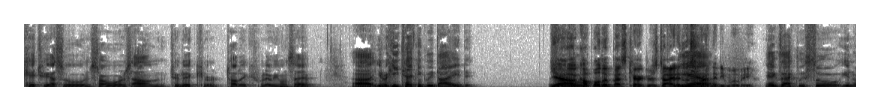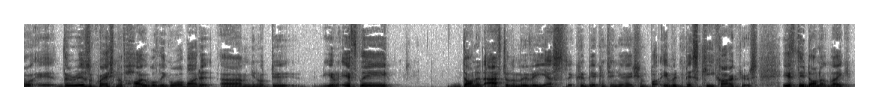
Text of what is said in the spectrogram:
K2SO in Star Wars, Alan Tudyk or Tudyk, whatever you want to say it. Uh, you know, he technically died. Yeah, so- a couple of the best characters died in the Yeah. Serenity movie. Yeah, exactly. So you know, eh, there is a question of how will they go about it. Um, you know, do you know if they done it after the movie? Yes, it could be a continuation, but it would miss key characters. If they done it like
